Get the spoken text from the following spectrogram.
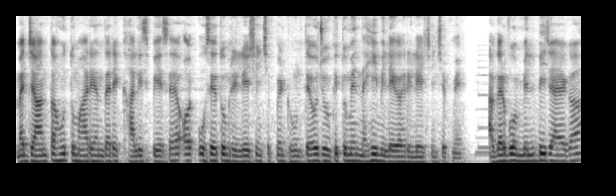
मैं जानता हूँ तुम्हारे अंदर एक खाली स्पेस है और उसे तुम रिलेशनशिप में ढूंढते हो, जो कि तुम्हें नहीं मिलेगा रिलेशनशिप में। अगर वो मिल भी जाएगा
